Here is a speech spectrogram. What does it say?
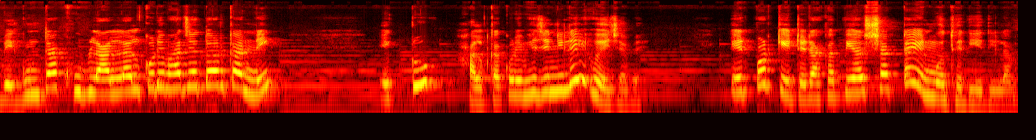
বেগুনটা খুব লাল লাল করে ভাজার দরকার নেই। একটু হালকা করে ভেজে নিলেই হয়ে যাবে। এরপর কেটে রাখা পেঁয়াজ শাকটা এর মধ্যে দিয়ে দিলাম।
